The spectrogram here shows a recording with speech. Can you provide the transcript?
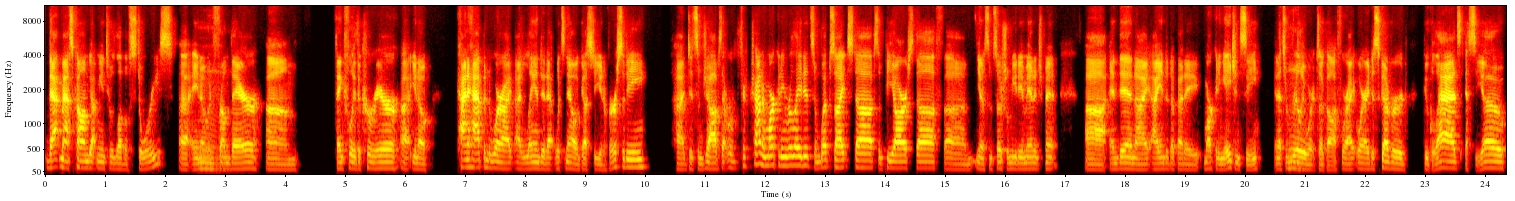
that mass comm got me into a love of stories. Uh, you know, mm. and from there, um, thankfully, the career, uh, you know, kind of happened where I, I, landed at what's now Augusta University. I did some jobs that were kind of marketing related, some website stuff, some PR stuff, um, you know, some social media management. Uh, and then I, I, ended up at a marketing agency, and that's mm. really where it took off, where I where I discovered Google Ads, SEO,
